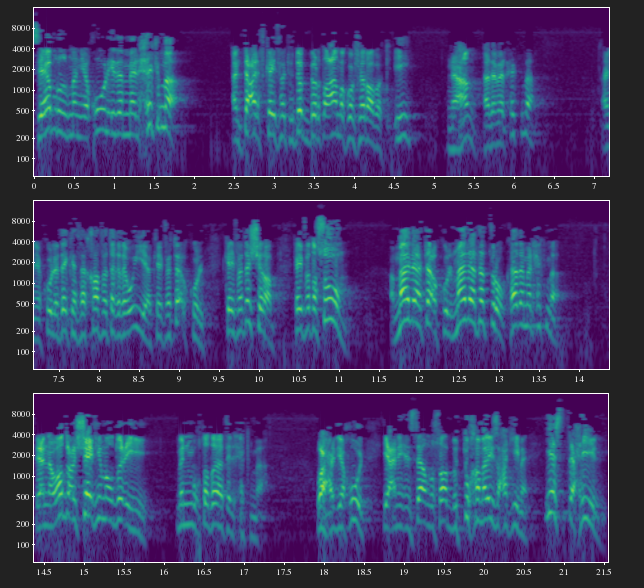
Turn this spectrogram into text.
سيبرز من يقول إذا ما الحكمة أن تعرف كيف تدبر طعامك وشرابك. إيه؟ نعم هذا من الحكمة. أن يكون لديك ثقافة تغذوية كيف تأكل؟ كيف تشرب؟ كيف تصوم؟ ماذا تأكل؟ ماذا تترك؟ هذا من الحكمة. لأن وضع الشيء في موضعه من مقتضيات الحكمة. واحد يقول يعني إنسان مصاب بالتخمة ليس حكيما. يستحيل.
